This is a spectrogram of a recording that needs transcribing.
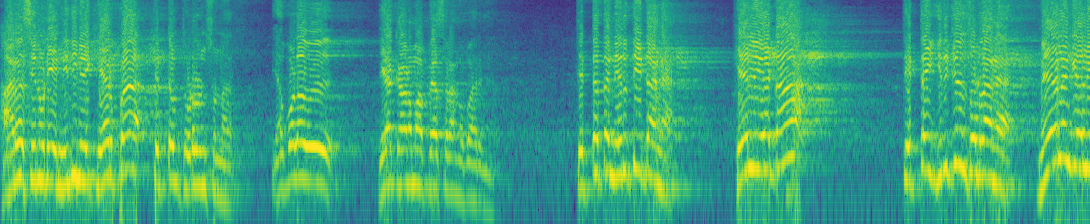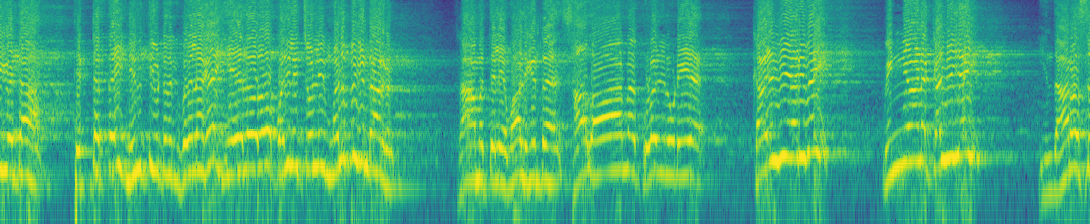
அரசினுடைய நிதிநிலைக்கு ஏற்ப திட்டம் தொடரும் சொன்னார். எவ்வளவு வியக்கானமா பேசுறாங்க பாருங்க. திட்டத்தை நிறுத்திட்டாங்க. கேள்வி கேட்டா திட்டம் இருக்குன்னு சொல்றாங்க. மேலும் கேள்வி கேட்டா திட்டத்தை நிறுத்தி விட்டதற்கு பதிலாக ஏதோ பதிலை சொல்லி மழுப்புகின்றார்கள். கிராமத்திலே வாழ்கின்ற சாதாரண குழந்தைகளுடைய கல்வி அறிவை விஞ்ஞான கல்வியை இந்த அரசு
